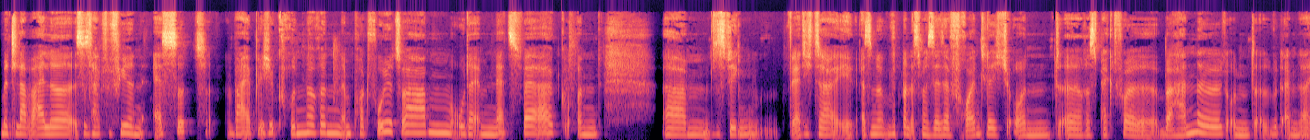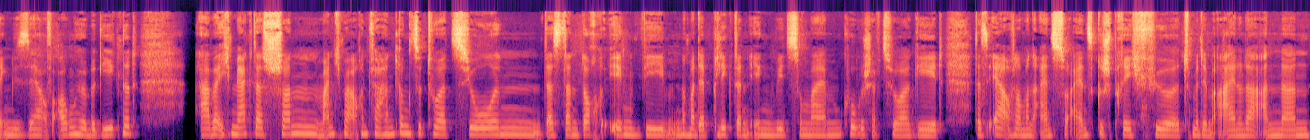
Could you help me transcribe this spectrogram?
Mittlerweile ist es halt für viele ein Asset, weibliche Gründerinnen im Portfolio zu haben oder im Netzwerk und ähm, deswegen werde ich da, also wird man erstmal sehr, sehr freundlich und äh, respektvoll behandelt und äh, wird einem da irgendwie sehr auf Augenhöhe begegnet. Aber ich merke das schon manchmal auch in Verhandlungssituationen, dass dann doch irgendwie nochmal der Blick dann irgendwie zu meinem Co-Geschäftsführer geht, dass er auch nochmal ein eins zu eins Gespräch führt mit dem einen oder anderen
